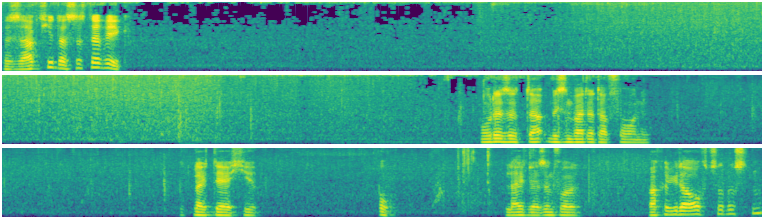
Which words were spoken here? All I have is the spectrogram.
Wer sagt hier, das ist der Weg? Oder ist er da ein bisschen weiter da vorne? Vielleicht der hier. Oh. Vielleicht wäre sinnvoll, Waffe wieder aufzurüsten.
